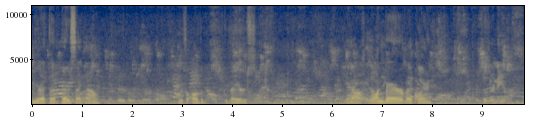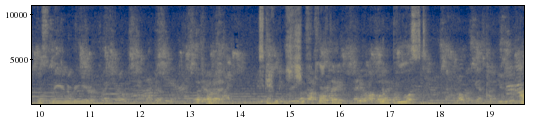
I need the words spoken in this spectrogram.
We're at the bear site now with all the bears. We got one bear right there. Those are nails. This man over here. This guy would shoot for that thing. What a beast. I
